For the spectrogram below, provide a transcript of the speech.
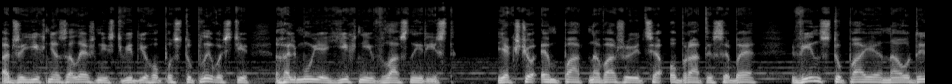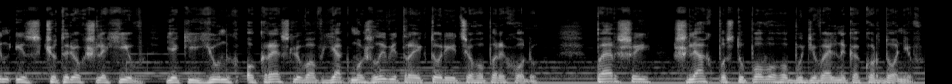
адже їхня залежність від його поступливості гальмує їхній власний ріст. Якщо емпат наважується обрати себе, він ступає на один із чотирьох шляхів, які Юнг окреслював як можливі траєкторії цього переходу. Перший шлях поступового будівельника кордонів.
